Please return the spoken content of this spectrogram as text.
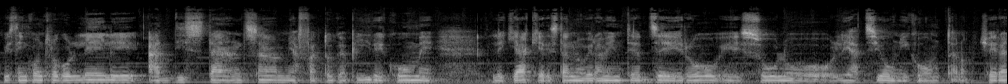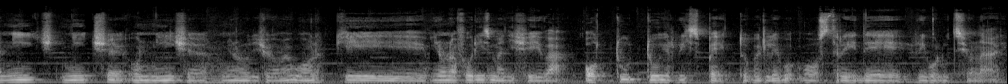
questo incontro con Lele a distanza mi ha fatto capire come le chiacchiere stanno veramente a zero e solo le azioni contano. C'era Nietzsche, Nietzsche o Nietzsche, ognuno lo dice come vuole, che in un aforisma diceva ho tutto il rispetto per le vostre idee rivoluzionarie,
